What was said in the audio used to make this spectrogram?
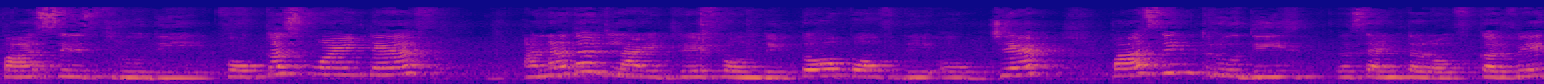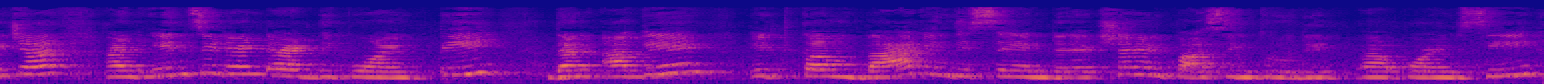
passes through the focus point F. Another light ray from the top of the object passing through the, center of curvature. And incident at the point T then again it come back in the same direction and passing through the uh, point C.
